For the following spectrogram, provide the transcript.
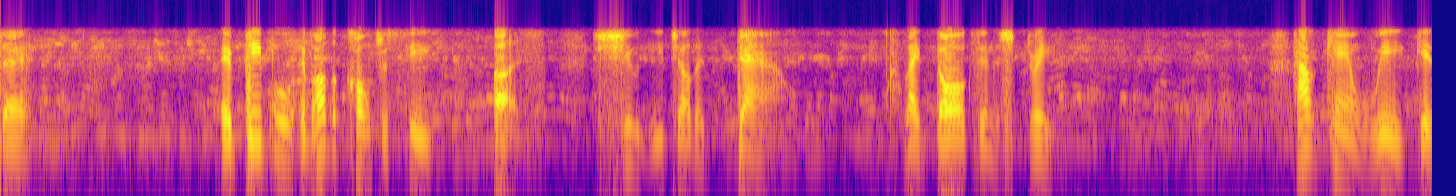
say if people, if other cultures see us shooting each other down like dogs in the street, how can we get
